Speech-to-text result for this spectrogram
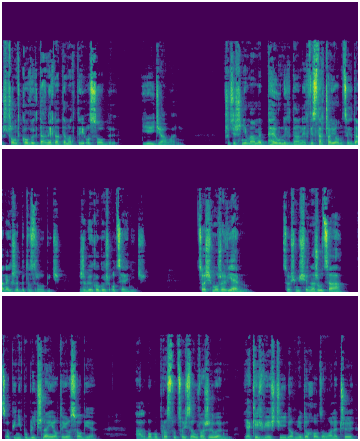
szczątkowych danych na temat tej osoby i jej działań. Przecież nie mamy pełnych danych, wystarczających danych, żeby to zrobić, żeby kogoś ocenić. Coś może wiem, coś mi się narzuca z opinii publicznej o tej osobie, albo po prostu coś zauważyłem, jakieś wieści do mnie dochodzą, ale czy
